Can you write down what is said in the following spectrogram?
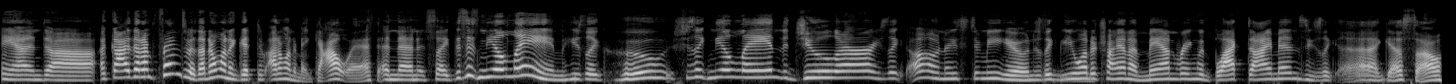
And uh, a guy that I'm friends with. I don't want to get to, I don't want to make out with. And then it's like, This is Neil Lane. He's like, Who? She's like, Neil Lane, the jeweler. He's like, Oh, nice to meet you. And he's like, You want to try on a man ring with black diamonds? He's like, uh, I guess so.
